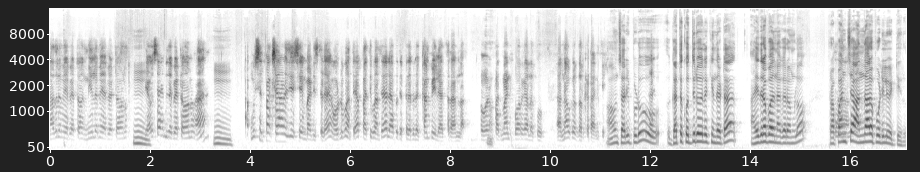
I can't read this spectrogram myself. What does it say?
నదుల మీద పెట్టవను నీళ్ళ మీద పెట్టవను వ్యవసాయం మీద పెట్టవను ముసిన్ పక్షాలను చేసి ఏం పండిస్తాడా ఒడ్లు పంతా పత్తి పంతా లేకపోతే పెద్ద పెద్ద కంపెనీలు వేస్తారు అందులో. పది మంది పోరగాళ్ళకు ఆ నౌకలు దొరకడానికి అవును సార్ ఇప్పుడు గత కొద్ది రోజుల కిందట హైదరాబాద్ నగరంలో ప్రపంచ అందాల పోటీలు పెట్టారు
